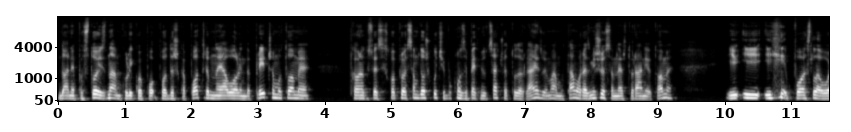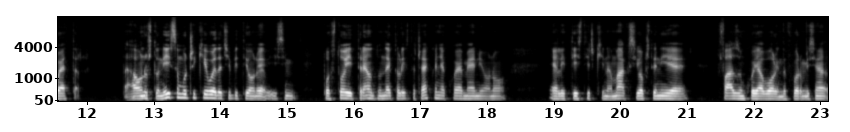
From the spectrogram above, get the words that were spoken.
da ne postoji, znam koliko je po, podrška potrebna, ja volim da pričam o tome, kao neko sve se skopilo, sam došao kući bukvalno za pet minuta, sad ću ja to da organizujem, mamo tamo, razmišljao sam nešto ranije o tome i, i, i poslao u etar. A ono što nisam očekivao je da će biti ono, ja mislim, postoji trenutno neka lista čekanja koja je meni ono elitistički na maks i uopšte nije fazom koju ja volim da forum. Mislim, ja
